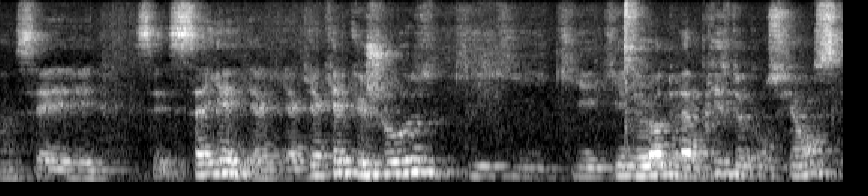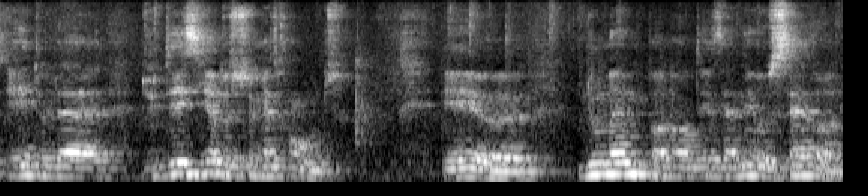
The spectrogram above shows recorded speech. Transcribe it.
Hein, ça y est, il y, a quelque chose qui, est, de l'ordre de la prise de conscience et de du désir de se mettre en route. Et euh, nous-mêmes, pendant des années au Cèdre,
